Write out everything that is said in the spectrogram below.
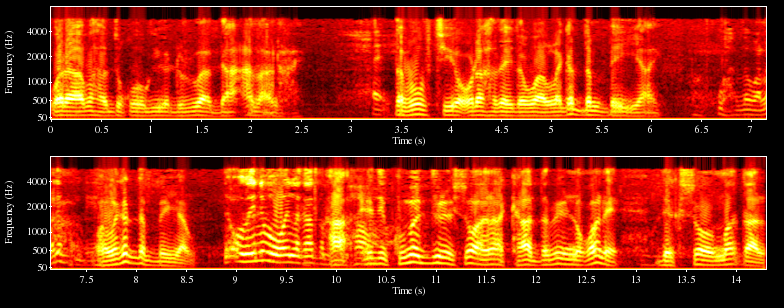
Waraabaha duqoogiyo dhurwaa daacadaan ahay. Hay dabuubtiiyo odhahdayda waa laga dambeeyaay waa laga dambeeyaa dee odaynimo waa in lagaa dambeeyo. Ha cidi kuma dilayso anaa kaa dabii noqone. Degsoo maqal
